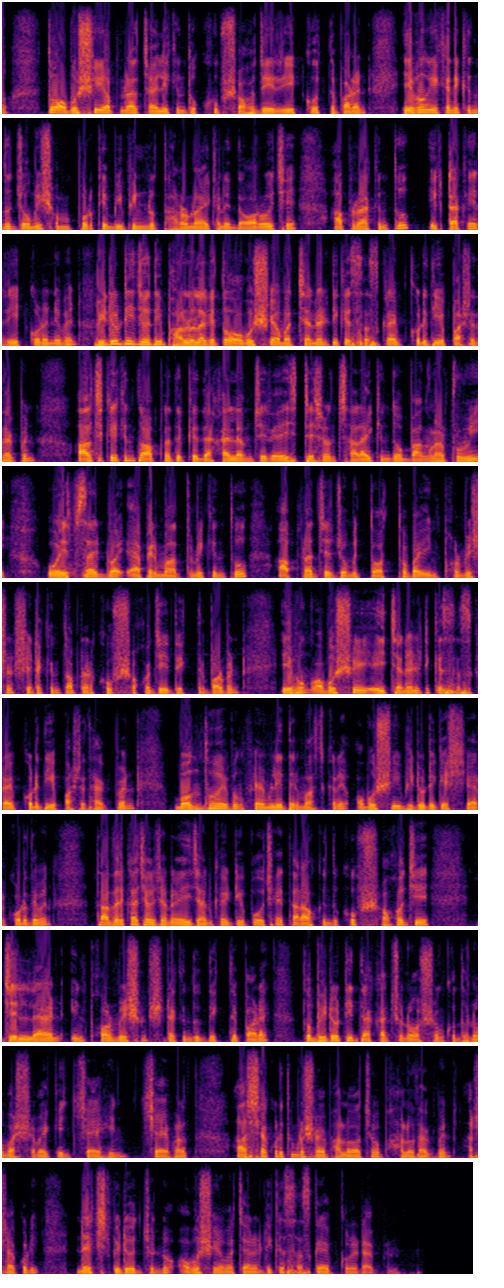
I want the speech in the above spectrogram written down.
তো অবশ্যই আপনারা চাইলে কিন্তু খুব সহজেই রিড করতে পারেন এবং এখানে কিন্তু জমি সম্পর্কে বিভিন্ন ধারণা এখানে দেওয়া রয়েছে। আপনারা কিন্তু এটাকে রিড করে নেবেন। ভিডিওটি যদি ভালো লাগে তো অবশ্যই আমার চ্যানেলটিকে সাবস্ক্রাইব করে দিয়ে পাশে থাকবেন। আজকে কিন্তু আপনাদেরকে দেখাইলাম যে রেজিস্ট্রেশন ছাড়াই কিন্তু বাংলার ভূমি ওয়েবসাইট বা অ্যাপের মাধ্যমে কিন্তু আপনার যে জমির তথ্য বা ইনফরমেশন সেটা কিন্তু আপনারা খুব সহজেই দেখতে পারবেন এবং অবশ্যই এই চ্যানেলটিকে সাবস্ক্রাইব করে দিয়ে পাশে থাকবেন। বন্ধু এবং ফ্যামিলিদের মাঝখানে অবশ্যই ভিডিওটিকে শেয়ার করে দেবেন। তাদের কাছেও যেন এই জানকারিটি পৌঁছায়, তারাও কিন্তু খুব সহজে যে ল্যান্ড ইনফরমেশন সেটা কিন্তু দেখতে পারে। তো ভিডিওটি দেখার জন্য অসংখ্য ধন্যবাদ সবাইকে। জয় হিন্দ, জয় ভারত। আশা করি তোমরা সবাই ভালো আছো, ভালো থাকবেন। আশা করি নেক্সট ভিডিওর জন্য অবশ্যই আমার চ্যানেলটিকে সাবস্ক্রাইব করে রাখবেন।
